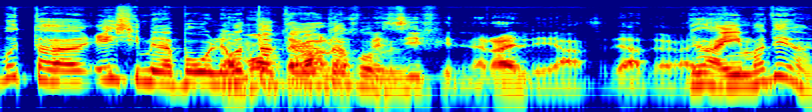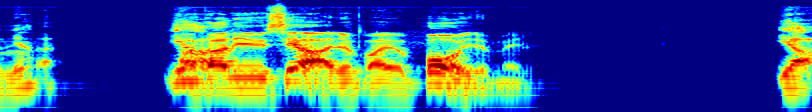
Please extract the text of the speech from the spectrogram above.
võta esimene pool ja no võta Monte Carlo spetsiifiline ralli, Jaan, sa tead väga ja ei, ma tean jah. aga ja ta, oli ju seal juba ju poodiumil. Ja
